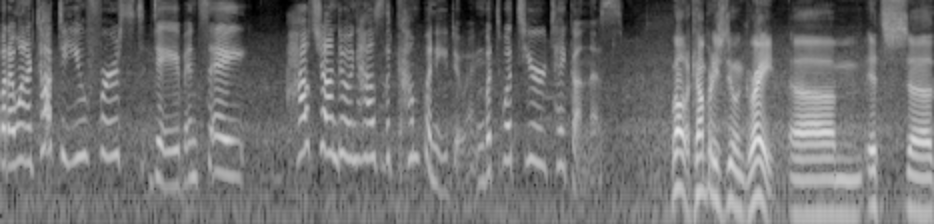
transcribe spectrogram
but I want to talk to you first, Dave, and say, how's John doing? How's the company doing? What's, what's your take on this? Well, the company's doing great. Um, it's uh,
